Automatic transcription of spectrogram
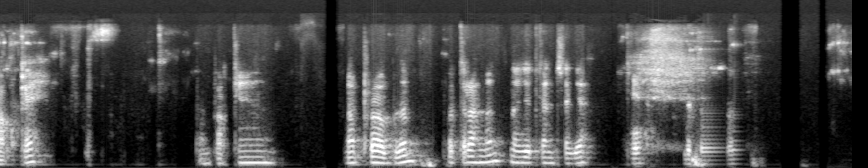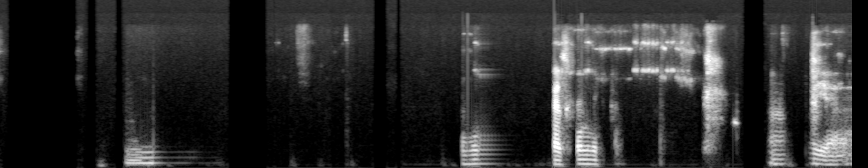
Oke. Tampaknya no problem. Pak Rahman, lanjutkan saja. Betul. Hmm, Kayak screen gitu kan. Oh ya,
